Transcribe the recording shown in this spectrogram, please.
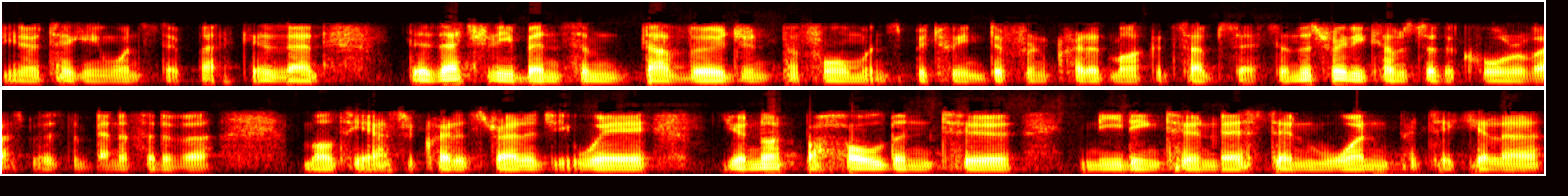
you know, taking one step back, is that there's actually been some divergent performance between different credit market subsets. And this really comes to the core of, I suppose, the benefit of a multi asset credit strategy where you're not beholden to needing to invest in one particular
